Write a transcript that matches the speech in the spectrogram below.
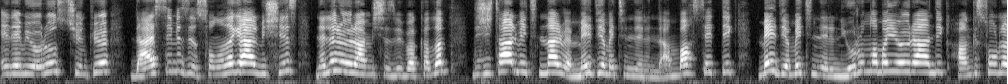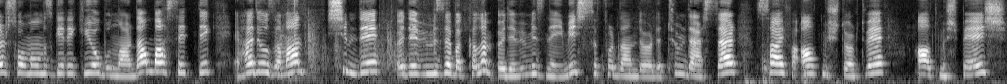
Edemiyoruz çünkü dersimizin sonuna gelmişiz. Neler öğrenmişiz bir bakalım. Dijital metinler ve medya metinlerinden bahsettik. Medya metinlerini yorumlamayı öğrendik. Hangi soruları sormamız gerekiyor bunlardan bahsettik. E hadi o zaman şimdi ödevimize bakalım. Ödevimiz neymiş? Sıfırdan dörde tüm dersler sayfa 64 ve 65.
